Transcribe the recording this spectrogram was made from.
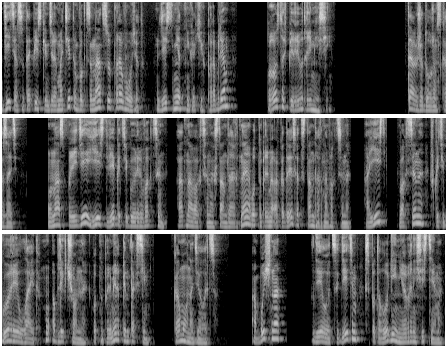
Детям с атопическим дерматитом вакцинацию проводят. Здесь нет никаких проблем, просто в период ремиссии. Также должен сказать, у нас, по идее, есть две категории вакцин. Одна вакцина стандартная, вот, например, АКДС – это стандартная вакцина. А есть вакцины в категории light, ну, облегченная. Вот, например, пентаксим. Кому она делается? Обычно делается детям с патологией нервной системы.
